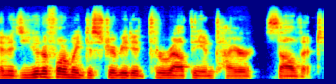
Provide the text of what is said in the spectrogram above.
and it's uniformly distributed throughout the entire solvent.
